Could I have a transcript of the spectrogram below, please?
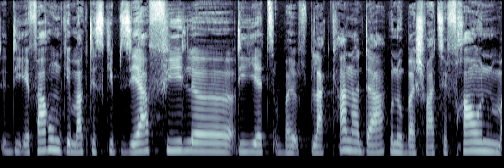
die Erfahrung gemacht, es gibt sehr viele, die jetzt über Black Canada und über schwarze Frauen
